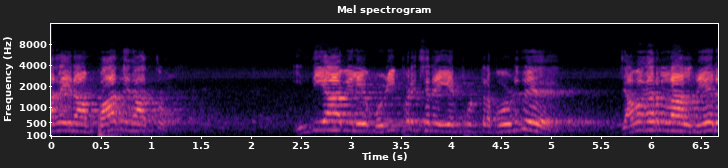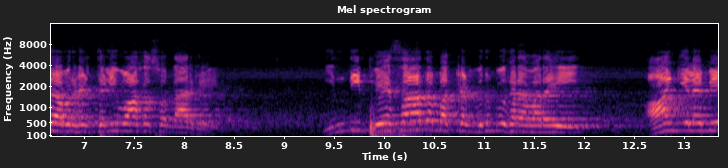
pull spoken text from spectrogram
அதை நாம் பாதுகாத்தோம். இந்தியாவிலே மொழி பிரச்சனை ஏற்பட்ட பொழுது ஜவஹர்லால் நேரு அவர்கள் தெளிவாக சொன்னார்கள் இந்தி பேசாத மக்கள் விரும்புகிற வரை ஆங்கிலமே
